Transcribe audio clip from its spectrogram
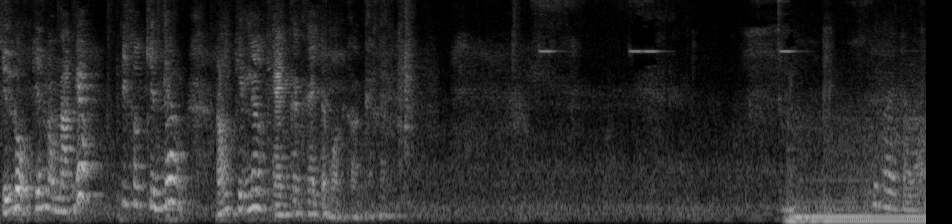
กินลูกกินนมน้ำเร็วพี่ก็กินเร็วน้องกินเร็วแข็งก็ใครจะหมดก่อนกันเลยที่ไปกันแล้ว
